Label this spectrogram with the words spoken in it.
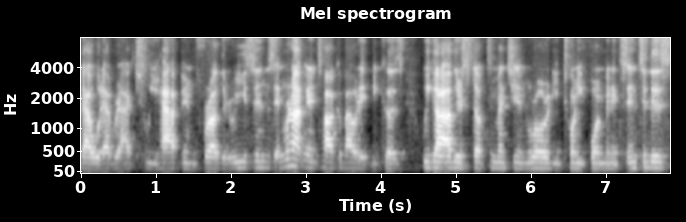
that would ever actually happen for other reasons. And we're not going to talk about it because we got other stuff to mention we're already 24 minutes into this.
